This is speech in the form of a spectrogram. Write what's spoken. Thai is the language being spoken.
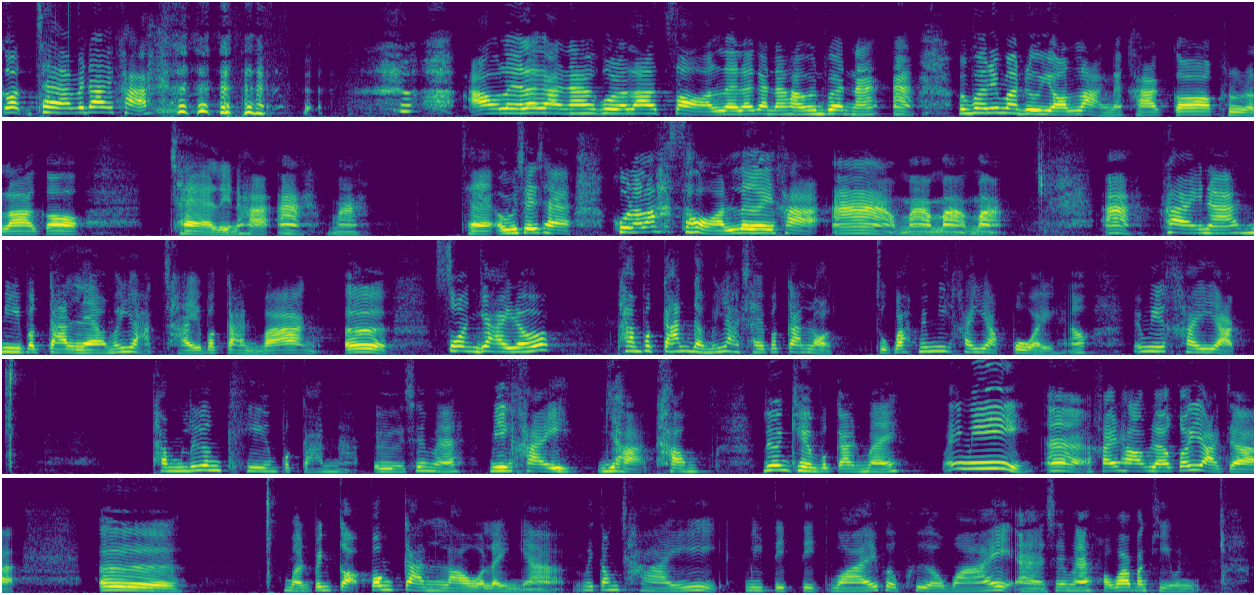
กดแชร์ไม่ได้ค่ะ เอาเลยแล้วกันนะคะครูลาลาสอนเลยแล้วกันนะคะเพื่อนๆนะอะเพื่อนๆที่มาดูย้อนหลังนะคะ ก็ครูลาลาก็แชร์เลยนะคะอะมาแชร์เออไม่ใช่แชร์ครูลาลาสอนเลยค่ะอ่ามามามาอะใครนะมีประกันแล้วไม่อยากใช้ประกันบ้าง เออ ส่วนใหญ่เนอะทำประกันแต่ไม่อยากใช้ประกันหรอกถูกปะไม่มีใครอยากป่วยเอ้าไม่มีใครอยาก ทำเรื่องเคลมประกันอะเออใช่ไหมมีใครอยากทำเรื่องเคลมประกันไหมไม่มีอ่าใครทำแล้วก็อยากจะ เออเหมือนเป็นเกราะป้องกันเราอะไรอย่างเงี้ย ไม่ต้องใช้มีติดติดไว้เผื่อไว้อ่าใช่ไหมเพราะว่าบางทีมัน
